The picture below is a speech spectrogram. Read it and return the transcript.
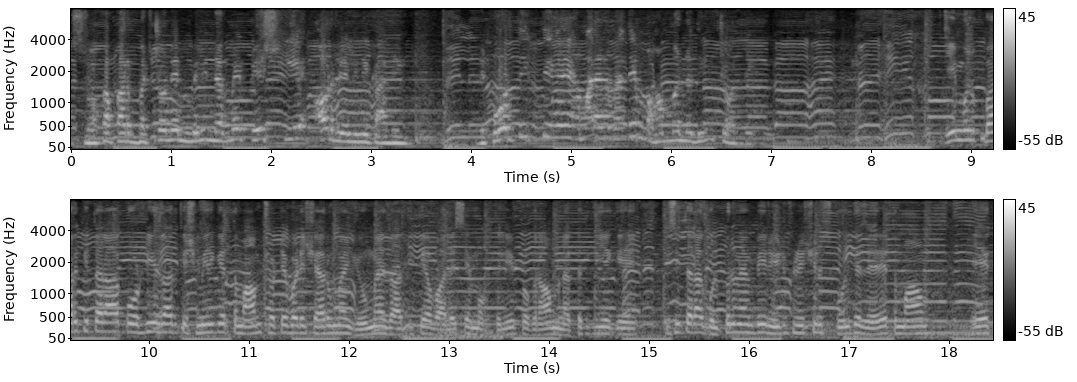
اس موقع پر بچوں نے ملی نغمے پیش کیے اور ریلی نکالی۔ رپورٹ دیکھتے ہیں ہمارے نمائندے محمد ندیم چودھری۔ جی ملک بھر کی طرح کوٹلی آزاد کشمیر کے تمام چھوٹے بڑے شہروں میں یوم آزادی کے حوالے سے مختلف پروگرام منعقد کیے گئے اسی طرح گلپور میں بھی ریڈ فنیشن اسکول کے زیر تمام ایک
